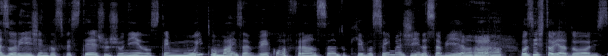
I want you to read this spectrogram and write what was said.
As origens dos festejos juninos têm muito mais a ver com a França do que você imagina, sabia? Aham. Os historiadores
